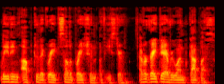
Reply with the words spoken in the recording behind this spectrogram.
leading up to the great celebration of Easter. Have a great day, everyone. God bless.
